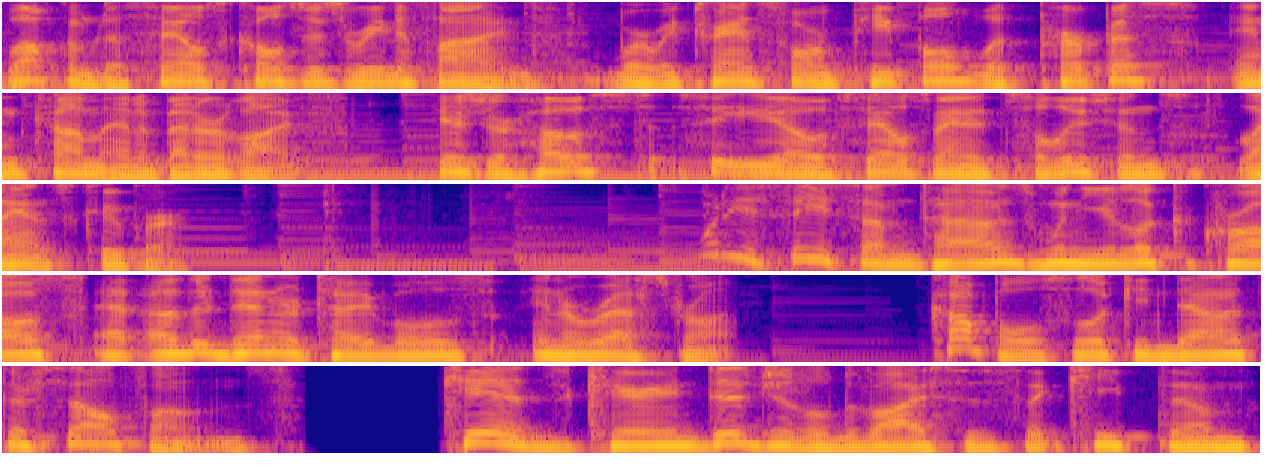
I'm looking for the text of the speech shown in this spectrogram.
Welcome to Sales Cultures Redefined, where we transform people with purpose, income, and a better life. Here's your host, CEO of Sales Managed Solutions, Lance Cooper. What do you see sometimes when you look across at other dinner tables in a restaurant? Couples looking down at their cell phones, kids carrying digital devices that keep them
